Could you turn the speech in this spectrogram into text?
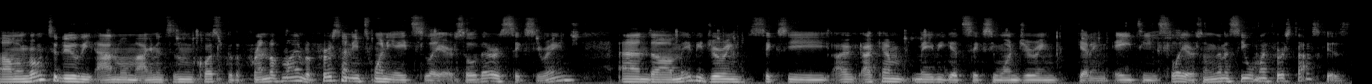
Um, I'm going to do the animal magnetism quest with a friend of mine, but first I need 28 Slayer, so there is 60 range. And uh, maybe during 60, I, I can maybe get 61 during getting 18 Slayer, so I'm going to see what my first task is.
